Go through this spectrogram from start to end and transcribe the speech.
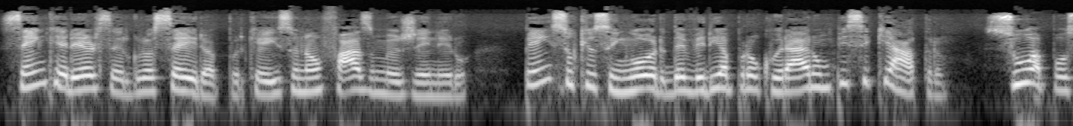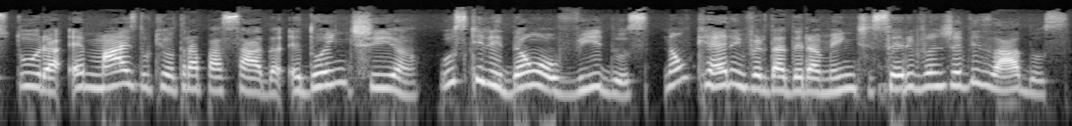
sem querer ser grosseira, porque isso não faz o meu gênero, penso que o senhor deveria procurar um psiquiatra. Sua postura é mais do que ultrapassada, é doentia. Os que lhe dão ouvidos não querem verdadeiramente ser evangelizados.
